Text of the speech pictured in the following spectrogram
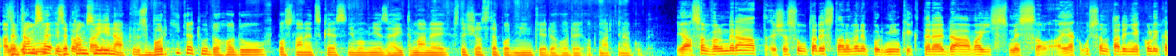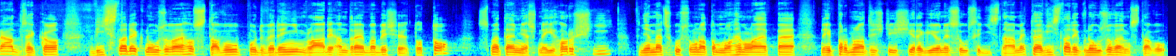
A zeptám se, zeptám se jinak. Zbortíte tu dohodu v poslanecké sněmovně s hejtmany? Slyšel jste podmínky dohody od Martina Kuby? Já jsem velmi rád, že jsou tady stanoveny podmínky, které dávají smysl. A jak už jsem tady několikrát řekl, výsledek nouzového stavu pod vedením vlády Andreje Babiše je toto. Jsme téměř nejhorší, v Německu jsou na to mnohem lépe, nejproblematičtější regiony sousedí s námi. To je výsledek v nouzovém stavu.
